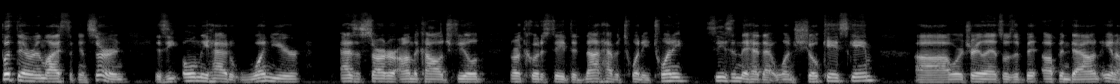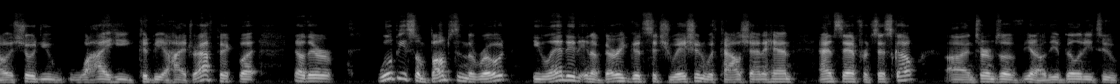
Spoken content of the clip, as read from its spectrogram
But therein lies the concern: is he only had one year as a starter on the college field. North Dakota State did not have a 2020 season. They had that one showcase game uh, where Trey Lance was a bit up and down. You know, it showed you why he could be a high draft pick, but you know there will be some bumps in the road. He landed in a very good situation with Kyle Shanahan and San Francisco uh, in terms of you know the ability to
